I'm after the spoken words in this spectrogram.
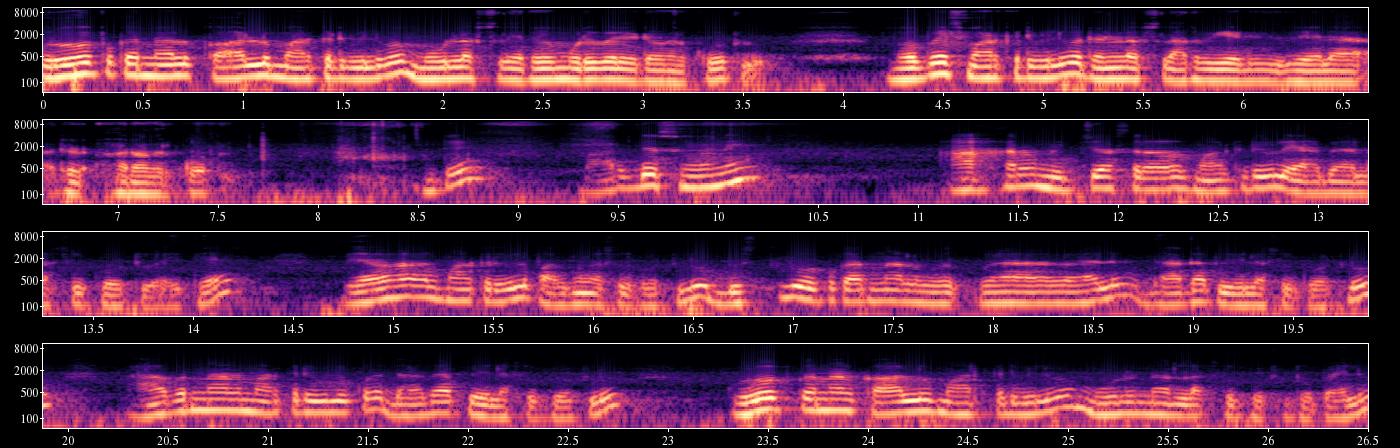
గృహోపకరణాలు కార్లు మార్కెట్ విలువ మూడు లక్షల ఇరవై మూడు వేల ఏడు వందల కోట్లు. మొబైల్స్ మార్కెట్ విలువ రెండు లక్షల అరవై ఏడు వేల ఆరు వందల కోట్లు. అంటే భారతదేశంలోని ఆహారం నిత్యావసరాల మార్కెట్ విలువ యాభై ఆరు లక్షల కోట్లు. అయితే వ్యవహార మార్కెట్ విలువ పదమూడు లక్షల కోట్లు దుస్తులు ఉపకరణాల వాల్యూ దాదాపు ఏడు లక్షల కోట్లు ఆభరణాల మార్కెట్ విలువ కూడా దాదాపు ఏడు లక్షల కోట్లు గృహోపకరణాల కాళ్ళు మార్కెట్ విలువ మూడున్నర లక్షల కోట్ల రూపాయలు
